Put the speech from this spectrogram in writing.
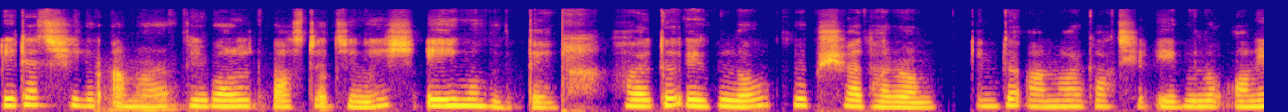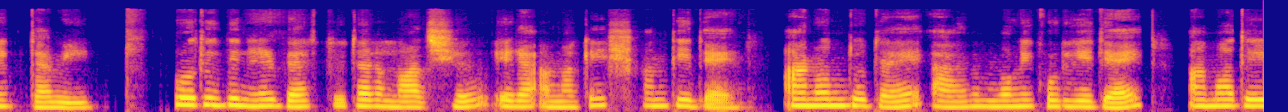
এটা ছিল আমার ফেভারিট পাঁচটা জিনিস এই মুহূর্তে। হয়তো এগুলো খুব সাধারণ, কিন্তু আমার কাছে এগুলো অনেক দামি। প্রতিদিনের ব্যস্ততার মাঝেও এরা আমাকে শান্তি দেয়, আনন্দ দেয় আর মনে করিয়ে দেয় আমাদের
